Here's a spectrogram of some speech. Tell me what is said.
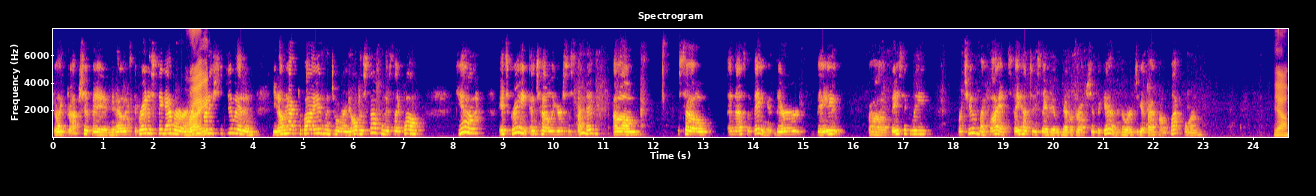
they're like drop shipping, you know, it's the greatest thing ever, right. everybody should do it, and you don't have to buy inventory and all this stuff, and it's like, well, yeah, it's great until you're suspended. Um, so, and that's the thing, they're they uh, basically for two of my clients, they had to say they would never drop ship again in order to get back on the platform. Yeah.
